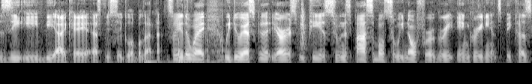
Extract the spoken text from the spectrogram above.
z e b i k sbcglobal.net. So either way, we do ask that you RSVP as soon as possible so we know for ingredients because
